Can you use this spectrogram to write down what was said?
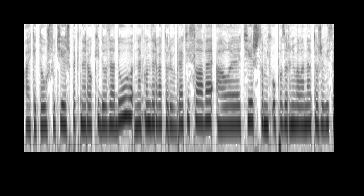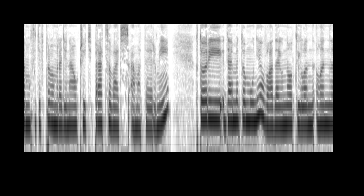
aj keď to už sú tiež pekné roky dozadu, na konzervatóriu v Bratislave, ale tiež som ich upozorňovala na to, že vy sa musíte v prvom rade naučiť pracovať s amatérmi, ktorí, dajme tomu, neovládajú noty, len, len e,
